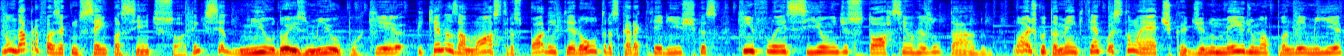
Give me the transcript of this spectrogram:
Não dá para fazer com 100 pacientes só, tem que ser mil, dois mil, porque pequenas amostras podem ter outras características que influenciam e distorcem o resultado. Lógico também que tem a questão ética de, no meio de uma pandemia,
